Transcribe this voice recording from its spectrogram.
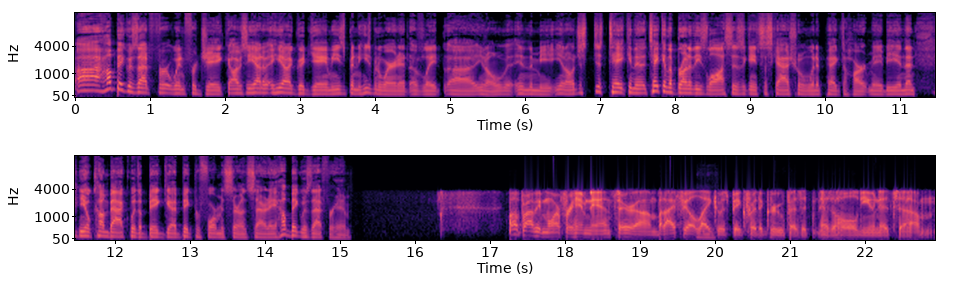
Uh, how big was that for win for Jake? Obviously, he had a he had a good game. He's been he's been wearing it of late. Uh, you know, in the meet, you know, just just taking taking the brunt of these losses against Saskatchewan, Winnipeg to heart, maybe, and then you know come back with a big uh, big performance there on Saturday. How big was that for him? Well, probably more for him to answer, um, but I feel like it was big for the group as a as a whole unit. Um,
